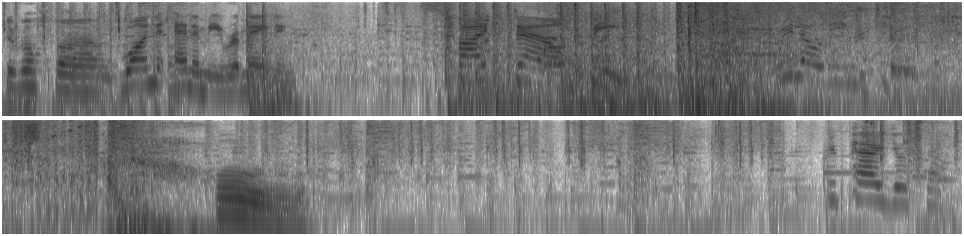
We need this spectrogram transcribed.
They're both, uh, One enemy remaining. Spike down B. Reloading. Ooh. Prepare yourselves.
